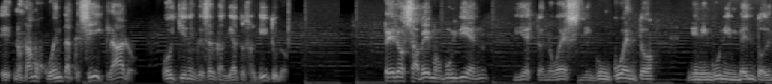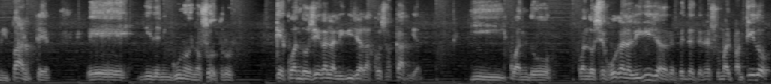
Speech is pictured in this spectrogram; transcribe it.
eh, nos damos cuenta que sí, claro, hoy tienen que ser candidatos al título. Pero sabemos muy bien y esto no es ningún cuento ni ningún invento de mi parte, eh, ni de ninguno de nosotros, que cuando llega la liguilla las cosas cambian. Y cuando, cuando se juega la liguilla, de repente tenés un mal partido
